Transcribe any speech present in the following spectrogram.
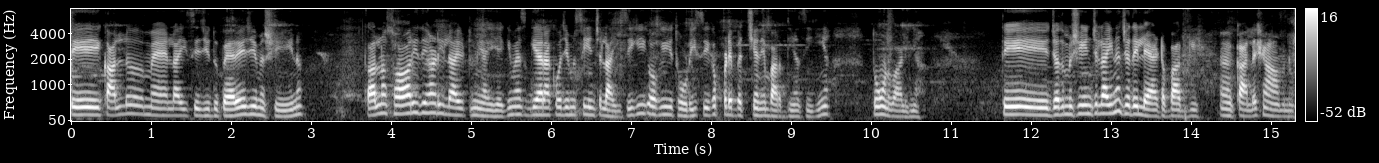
ਤੇ ਕੱਲ ਮੈਂ ਲਾਈ ਸੀ ਜੀ ਦੁਪਹਿਰੇ ਜੀ ਮਸ਼ੀਨ। ਕੱਲ ਨਾ ਸਾਰੀ ਦਿਹਾੜੀ ਲਾਈਟ ਨਹੀਂ ਆਈ ਹੈਗੀ। ਮੈਂ 11 ਕੁ ਵਜੇ ਮਸ਼ੀਨ ਚਲਾਈ ਸੀਗੀ ਕਿਉਂਕਿ ਥੋੜੀ ਸੀ ਕੱਪੜੇ ਬੱਚਿਆਂ ਦੀਆਂ ਵਰਦੀਆਂ ਸੀਗੀਆਂ ਧੋਣ ਵਾਲੀਆਂ। ਤੇ ਜਦ ਮਸ਼ੀਨ ਚਲਾਈ ਨਾ ਜਦੇ ਲਾਈਟ ਭੱਗ ਗਈ ਕੱਲ ਸ਼ਾਮ ਨੂੰ।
